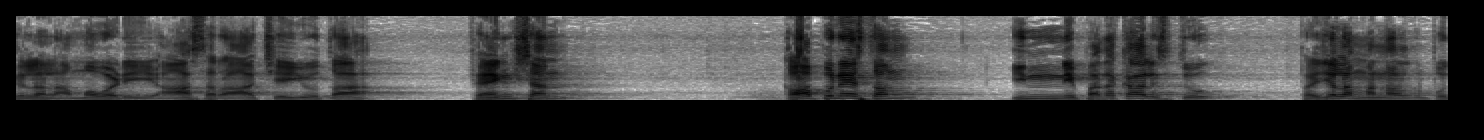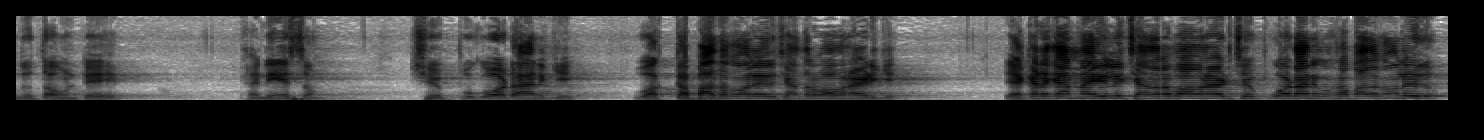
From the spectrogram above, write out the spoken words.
పిల్లల అమ్మఒడి ఆసరా చేయూత పెన్షన్ కాపునేస్తం ఇన్ని పథకాలు ఇస్తూ ప్రజల మన్నలను పొందుతూ ఉంటే కనీసం చెప్పుకోవడానికి ఒక్క పథకం లేదు చంద్రబాబు నాయుడికి. ఎక్కడికన్నా వెళ్ళి చంద్రబాబు నాయుడు చెప్పుకోవడానికి ఒక పథకం లేదు.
